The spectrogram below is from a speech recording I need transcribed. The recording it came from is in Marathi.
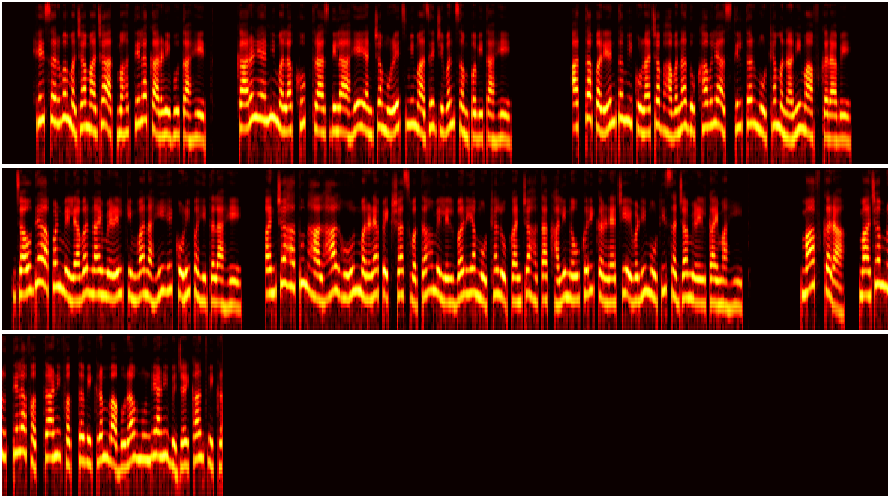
हे सर्व माझ्या माझ्या आत्महत्येला कारणीभूत आहेत. कारण यांनी मला खूप त्रास दिला आहे यांच्यामुळेच मी माझे जीवन संपवित आहे. आतापर्यंत मी कुणाच्या भावना दुखावल्या असतील तर मोठ्या मनाने माफ करावे. जाऊ द्या आपण मेल्यावर नाही मिळेल किंवा नाही हे कोणी पाहितल आहे. अंच्या हातून हालहाल होऊन मरण्यापेक्षा स्वतः मिळेल बर या मोठ्या लोकांच्या हाताखाली नोकरी करण्याची एवढी मोठी सजा मिळेल काय माहीत? माफ करा माझ्या मृत्यूला फक्त आणि फक्त विक्रम बाबूराव मुंडे आणि विजयकांत विक्रम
